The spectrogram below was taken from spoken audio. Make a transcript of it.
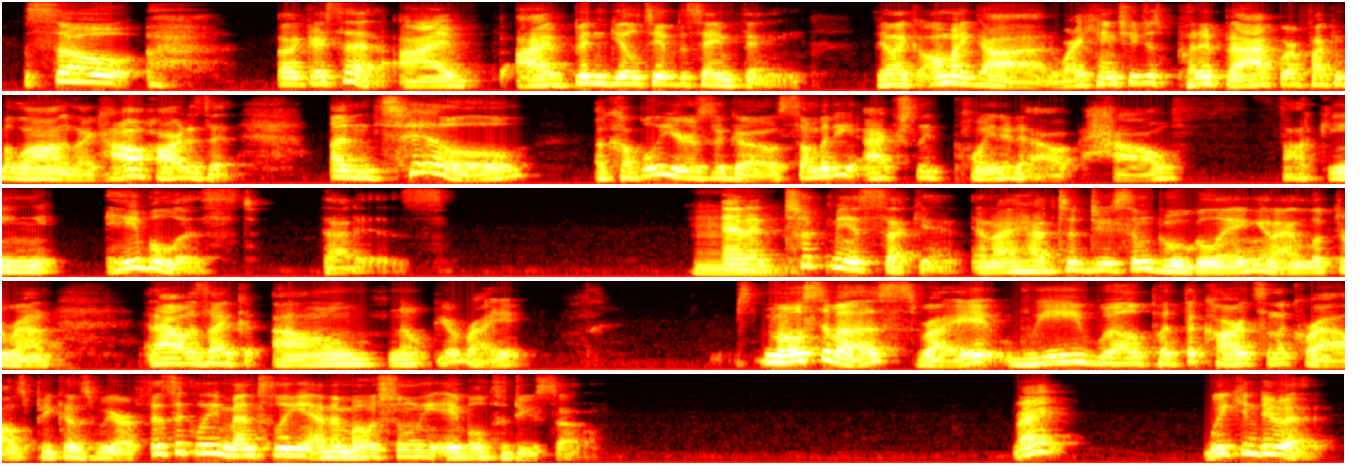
here. so, like I said, I've I've been guilty of the same thing. You're like, oh my god, why can't you just put it back where it fucking belongs? Like, how hard is it? Until a couple years ago, somebody actually pointed out how fucking ableist that is. Mm. And it hmm. took me a second, and I had to do some googling, and I looked around. And I was like, oh, nope, you're right. Most of us, right, we will put the carts in the corrals because we are physically, mentally, and emotionally able to do so. Right? We can do it.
